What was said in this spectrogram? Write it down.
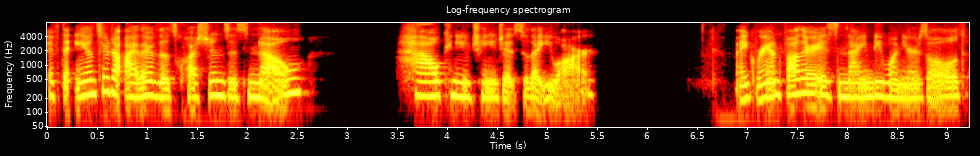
if the answer to either of those questions is no, how can you change it so that you are? My grandfather is 91 years old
